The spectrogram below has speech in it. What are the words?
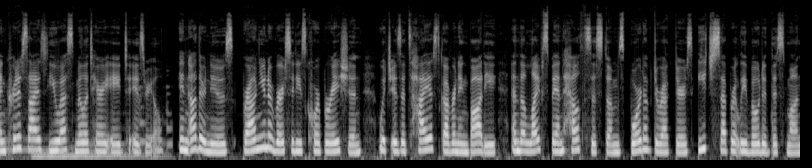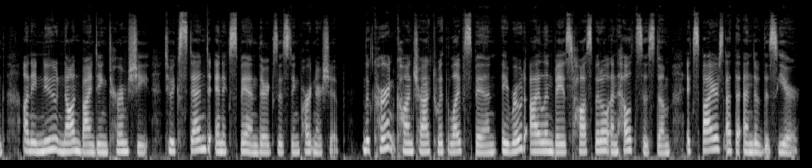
and criticized U.S. military aid to Israel. In other news, Brown University's corporation, which is its highest governing body, and the Lifespan Health System's board of directors each separately voted this month on a new non binding term sheet to extend and expand their existing partnership. The current contract with Lifespan, a Rhode Island based hospital and health system, expires at the end of this year.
